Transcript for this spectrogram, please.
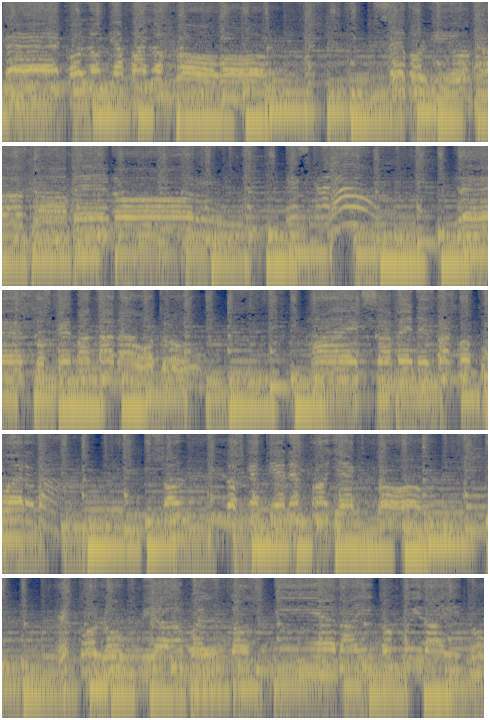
que Colombia para los robos se volvió caja menor. Descarados, esos que mandan a otro a exámenes bajo cuerda, son los que tienen proyectos Colombia vueltos miedadito, cuidadito.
